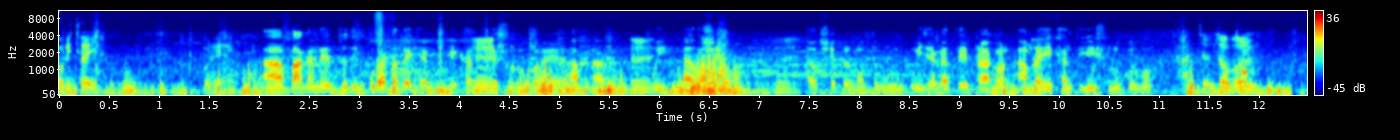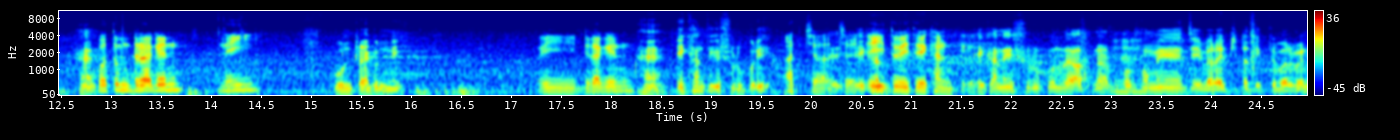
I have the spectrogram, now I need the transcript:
পরিচয়। করে নিই। বাগানের যদি পুরাটা দেখেন এখান থেকে শুরু করে আপনার ওই এল শেপ এল শেপের মতো ওই- ওই জায়গাতে ড্রাগন আমরা এখান থেকেই শুরু করব। আচ্ছা তো প্রথম হ্যাঁ। প্রথম ড্রাগন নেই? কোন ড্রাগন নেই? এই ড্রাগন হ্যাঁ এখান থেকে শুরু করি। আচ্ছা আচ্ছা এই তো এই তো এখান থেকে। এখানে শুরু করলে আপনার প্রথমে যে ভ্যারাইটিটা দেখতে পারবেন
